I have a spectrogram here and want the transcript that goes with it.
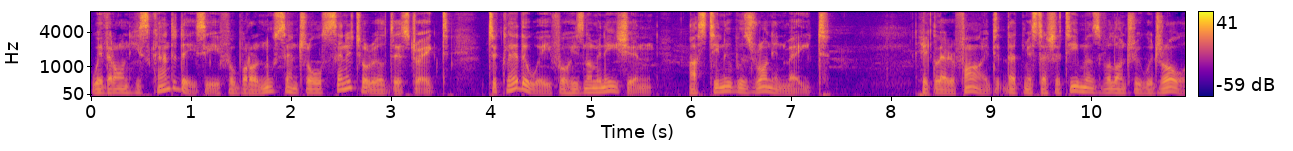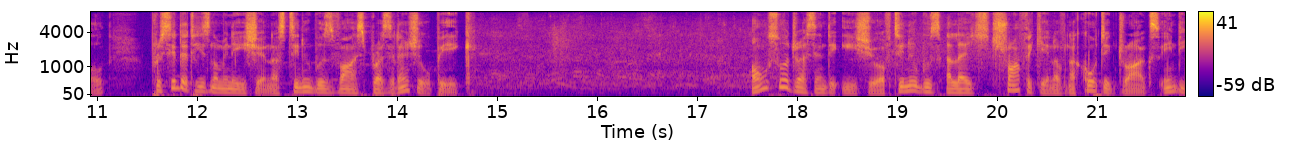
withdrawn his candidacy for Borno Central Senatorial District to clear the way for his nomination as Tinubu's running mate. He clarified that Mr. Shettima's voluntary withdrawal preceded his nomination as Tinubu's vice presidential pick. Also addressing the issue of Tinubu's alleged trafficking of narcotic drugs in the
